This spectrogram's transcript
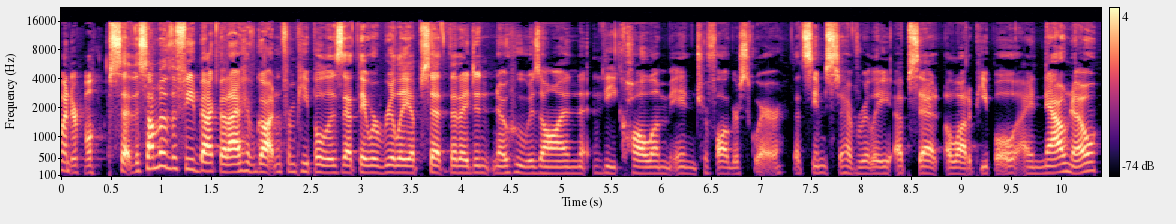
Wonderful. upset. Some of the feedback that I have gotten from people is that they were really upset that I didn't know who was on the column in Trafalgar Square. That seems to have really upset a lot of people. I now know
